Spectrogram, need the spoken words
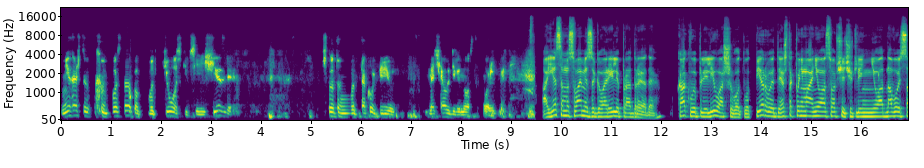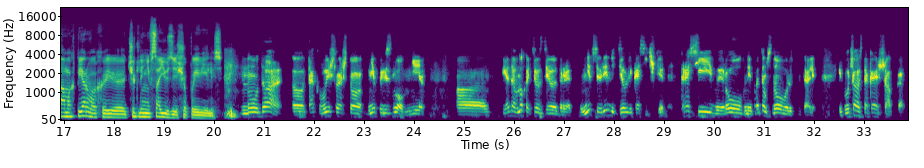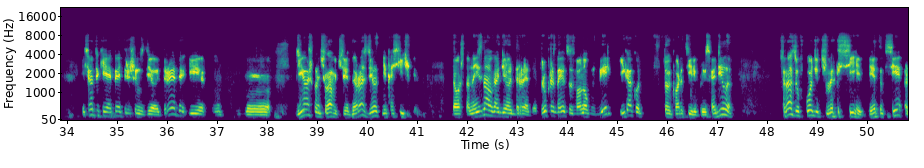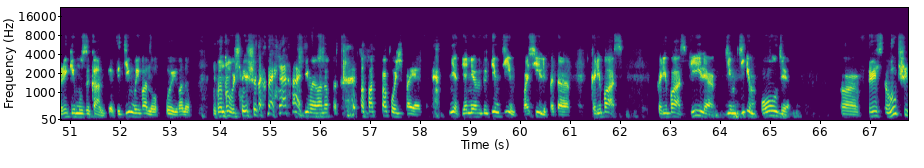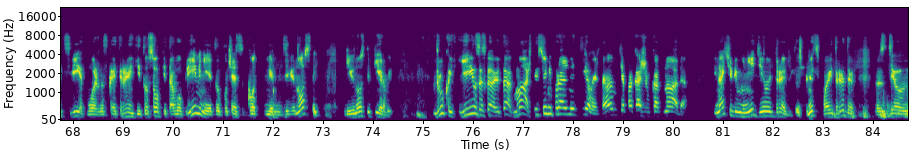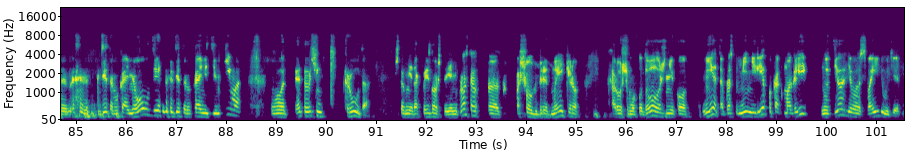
Мне кажется, после того, как вот киоски все исчезли, что-то вот такой период начало 90-х, может быть. А если мы с вами заговорили про дреды, как вы плели ваши вот, вот первые? Я же так понимаю, они у вас вообще чуть ли не у одного из самых первых и чуть ли не в Союзе еще появились. Ну да, э, так вышло, что мне повезло. Мне э, я давно хотел сделать дред. Но мне все время делали косички. Красивые, ровные, потом снова расплетали. И получалась такая шапка. И все-таки я опять решил сделать дреды, и э, девушка начала в очередной раз делать мне косички. Потому что она не знала, как делать дреды. Вдруг раздается звонок в дверь, и как вот в той квартире происходило, сразу входит человек семь. И это все регги-музыканты. Это Дима Иванов. Ой, Иванов. Иванов еще тогда. Дима Иванов попозже появится. Нет, я имею в виду Дим Дим Васильев. Это Карибас Карибас, Филя, Дим Дим, Олди. То есть лучший цвет, можно сказать, регги-тусовки того времени, это, получается, год примерно 90-й, 91-й. Вдруг явился и сказал, так, Маш, ты все неправильно делаешь, давай мы тебе покажем, как надо и начали мне делать дреды. То есть, в принципе, мои дреды сделаны где-то руками Олди, где-то руками Дим Кима. Вот. Это очень круто, что мне так повезло, что я не просто э, пошел к дредмейкеру, к хорошему художнику. Нет, а просто мне нелепо, как могли, но сделали его свои люди.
